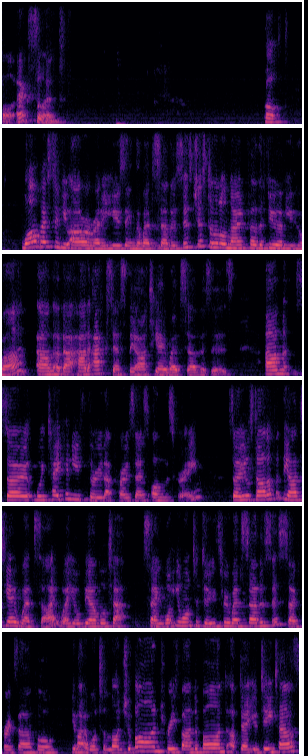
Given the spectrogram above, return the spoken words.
Well, excellent. Well, while most of you are already using the web services, just a little note for the few of you who aren't um, about how to access the RTA web services. Um, so we've taken you through that process on the screen. So you'll start off at the RTA website where you'll be able to say what you want to do through web services. So for example, you might want to lodge a bond, refund a bond, update your details.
